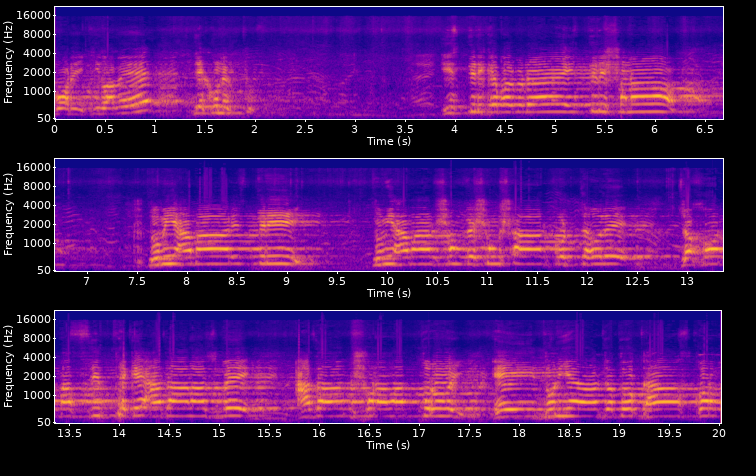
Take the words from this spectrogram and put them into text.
পড়ে। কীভাবে? দেখুন একটু। স্ত্রীকে বলবেন স্ত্রী শোনো, তুমি আমার স্ত্রী। তুমি আমার সঙ্গে সংসার করতে হলে যখন মসজিদ থেকে আদান আসবে আদান শোনা মাত্রই এই দুনিয়া যত কাজ কর্ম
